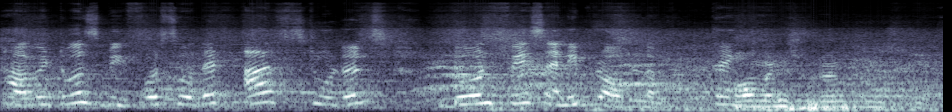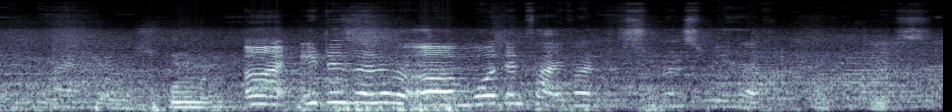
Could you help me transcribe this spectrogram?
how it was before so that our students don't face any problem thank you. How you many students in school, uh, it is uh, uh, more than 500 students we have. Yes. Thank you.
